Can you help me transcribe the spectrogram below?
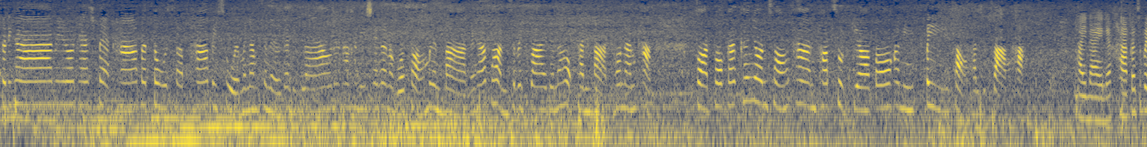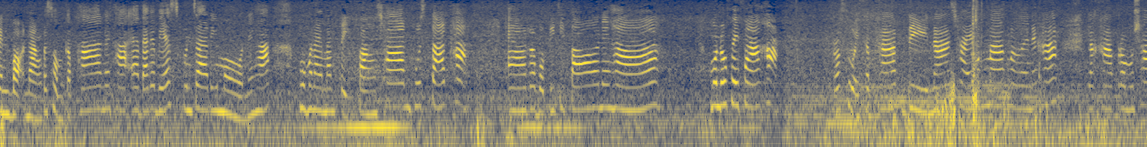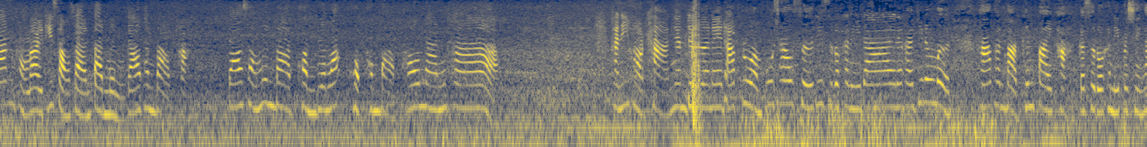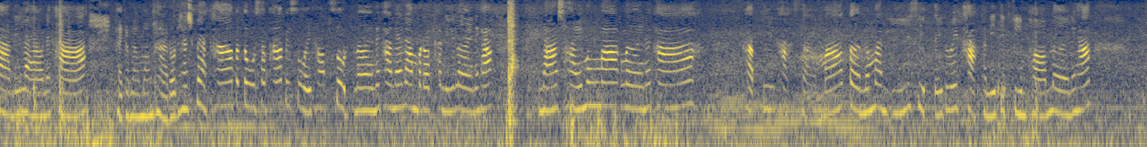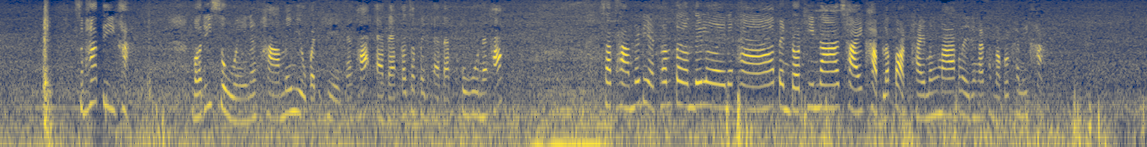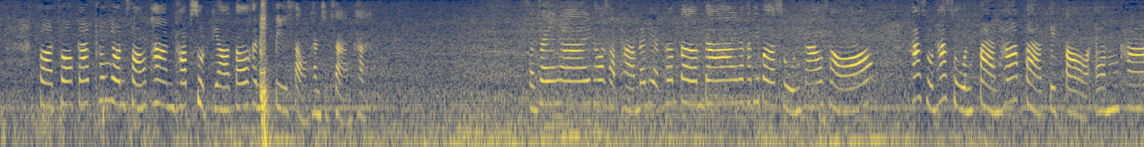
สวัสดีค่ะ มีรถแฮชแบ็ก5ประตูสภาพไปสวยมานำเสนอกันอีกแล้วนะคะ คันนี้ใช้เงินออกรถ20,000 บาทนะคะ ผ่อนสบายๆเดือนละ 6,000 บาทเท่านั้นค่ะ Ford Focus เครื่องยนต์2คันท็อปสุดเกียร์โต้คันนี้ปี 2013 ค่ะ ภายในนะคะก็จะเป็นเบาะหนังผสมกับผ้านะคะ Airbag ABS กุญแจรีโมทนะคะพวงมาลัยมันติฟังก์ชันพุชสตาร์ทค่ะแอร์ระบบดิจิตอลนะคะมนโนไฟฟ้าค่ะรถสวยสภาพดีน่าใช้มาก ของเราอยู่ที่ 289,000 บาทค่ะ ดาว20,000 บาท ผ่อนเดือนละ 6,000 บาทเท่านั้นค่ะ คันนี้ขอฐานเงินเดือนในรับรวมผู้เช่าซื้อที่ซื้อรถคันนี้ได้นะคะ ที่ 15,000 บาทขึ้นไปค่ะก็ซื้อรถคันนี้ไปใช้งานได้แล้วนะคะ ใครกำลังมองหารถแฮชแบ็ก5ประตูสภาพไปสวยท็อปสุดเลยนะคะ แนะนำรถคันนี้เลยนะคะ น่าใช้มากๆเลยนะคะขับดีค่ะ สามารถเติมน้ำมัน E20 ได้ด้วยค่ะ คันนี้ติดฟิล์มพร้อมเลยนะคะ ดีค่ะ บอดี้สวยนะคะ ไม่มีอุบัติเหตุนะคะ แอร์แบ็กก็จะเป็นแอร์แบ็กคู่นะคะ สอบถามรายละเอียดเพิ่มเติมได้เลยนะคะ เป็นรถที่น่าใช้ขับและปลอดภัยมาก ๆ เลยนะคะสำหรับรถคันนี้ค่ะ Ford Focus เครื่องยนต์ 2,000 ท็อปสุดเกียร์ออโต้คันนี้ปี 2013 ค่ะ สนใจยังไง โทรสอบถามรายละเอียดเพิ่มเติมได้นะคะที่เบอร์ 092 5050 858 ติดต่อแอมค่ะ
